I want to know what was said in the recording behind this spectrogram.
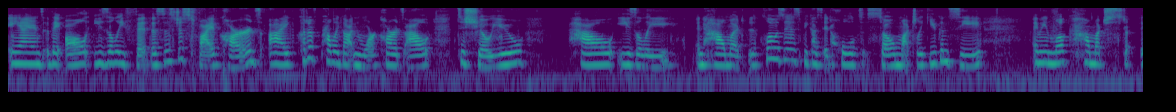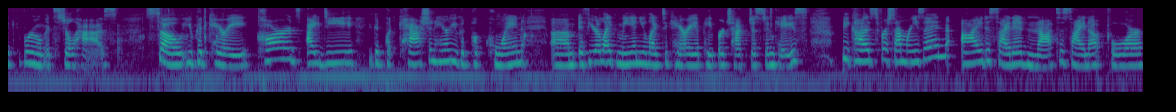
and they all easily fit. This is just five cards. I could have probably gotten more cards out to show you how easily and how much it closes because it holds so much. Like you can see, I mean, look how much room it still has. So you could carry cards, ID, you could put cash in here, you could put coin. Um, if you're like me and you like to carry a paper check just in case, because for some reason I decided not to sign up for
